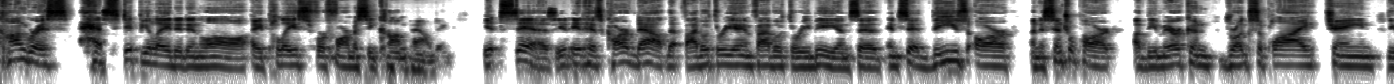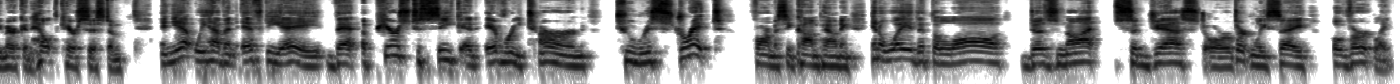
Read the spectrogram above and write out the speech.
Congress has stipulated in law a place for pharmacy compounding it says it, it has carved out that 503A and 503B and said and said these are an essential part of the American drug supply chain, the American healthcare system. And yet we have an FDA that appears to seek at every turn to restrict pharmacy compounding in a way that the law does not suggest or certainly say overtly.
